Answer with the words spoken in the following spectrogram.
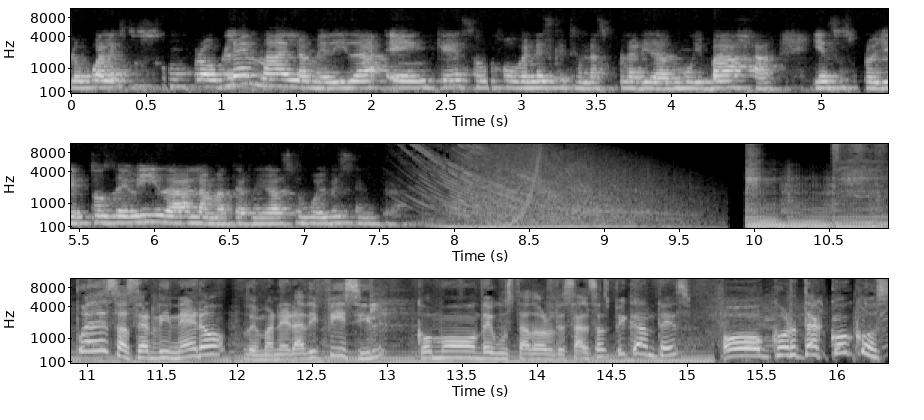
lo cual esto es un problema en la medida en que son jóvenes que tienen una escolaridad muy baja y en sus proyectos de vida la maternidad se vuelve central. Puedes hacer dinero de manera difícil, como degustador de salsas picantes, o cortacocos,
